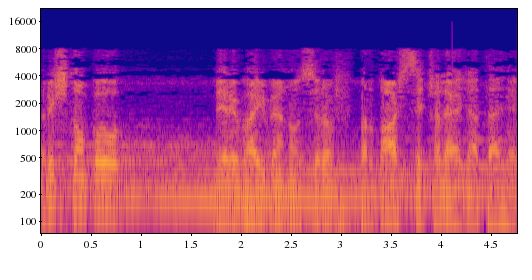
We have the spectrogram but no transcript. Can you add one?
रिश्तों को मेरे भाई बहनों सिर्फ़ बर्दाश्त से चलाया जाता है।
